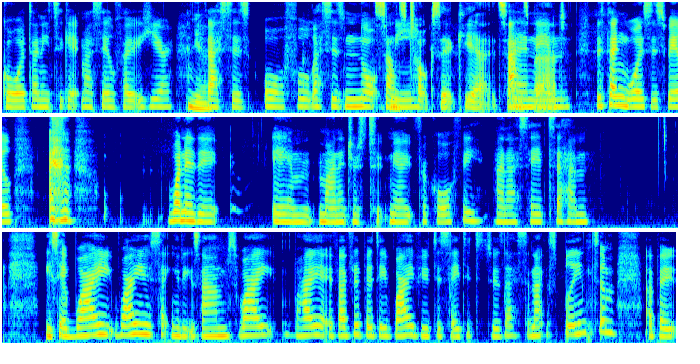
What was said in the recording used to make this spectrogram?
God, I need to get myself out of here. Yeah. This is awful. This is not sounds me. toxic. Yeah, it sounds and bad. Um, the thing was as well, one of the um, managers took me out for coffee, and I said to him, he said, "Why? Why are you sitting your exams? Why? Why? If everybody, why have you decided to do this?" And I explained to him about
